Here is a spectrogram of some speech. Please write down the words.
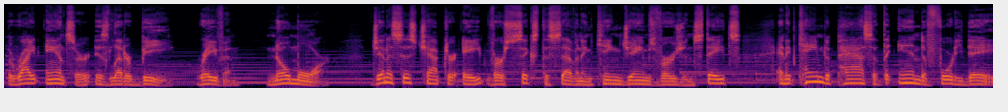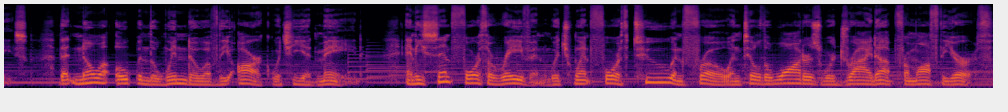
The right answer is letter B, Raven, no more. Genesis chapter 8 verse 6 to 7 in King James Version states, And it came to pass at the end of forty days, that Noah opened the window of the ark which he had made. And he sent forth a raven, which went forth to and fro until the waters were dried up from off the earth.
